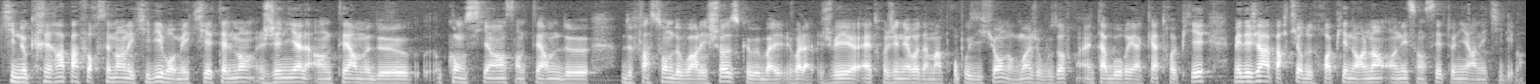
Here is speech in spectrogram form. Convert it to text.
qui ne créera pas forcément l'équilibre, mais qui est tellement génial en termes de conscience, en termes de, façon de voir les choses, que bah, voilà, je vais être généreux dans ma proposition. Donc moi, je vous offre un tabouret à quatre pieds, mais déjà à partir de trois pieds, normalement, on est censé tenir un équilibre.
